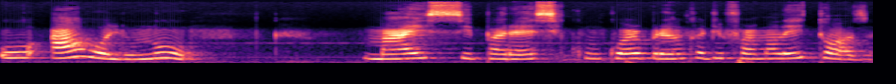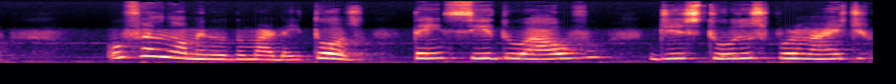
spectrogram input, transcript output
O a olho nu mais se parece com cor branca de forma leitosa. O fenômeno do mar leitoso tem sido alvo de estudos por mais de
